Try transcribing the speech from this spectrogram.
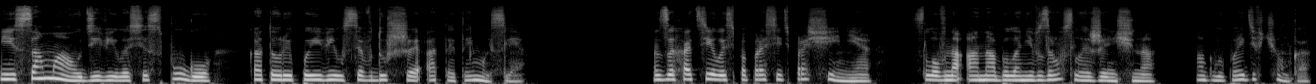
И сама удивилась испугу, который появился в душе от этой мысли. Захотелось попросить прощения, словно она была не взрослая женщина, а глупая девчонка,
